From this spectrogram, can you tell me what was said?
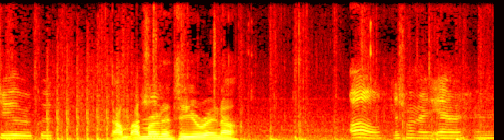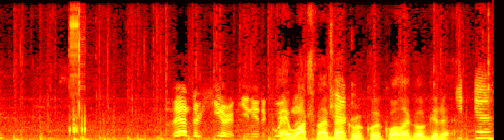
to you real quick. I'm, I'm running to you right now. Oh, this one right yeah, They're here if you need equipment. Hey, watch my back real quick while I go get it. Yeah.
